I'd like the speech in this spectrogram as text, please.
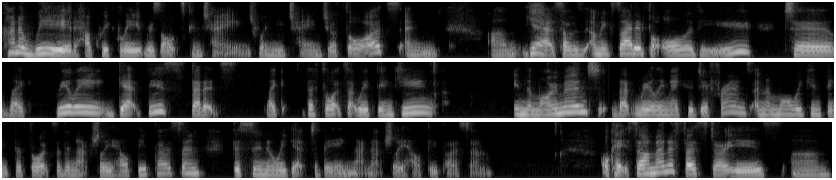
kind of weird how quickly results can change when you change your thoughts. And um, yeah so was, i'm excited for all of you to like really get this that it's like the thoughts that we're thinking in the moment that really make a difference. And the more we can think the thoughts of a naturally healthy person the sooner we get to being that naturally healthy person. Okay so our manifesto is um,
